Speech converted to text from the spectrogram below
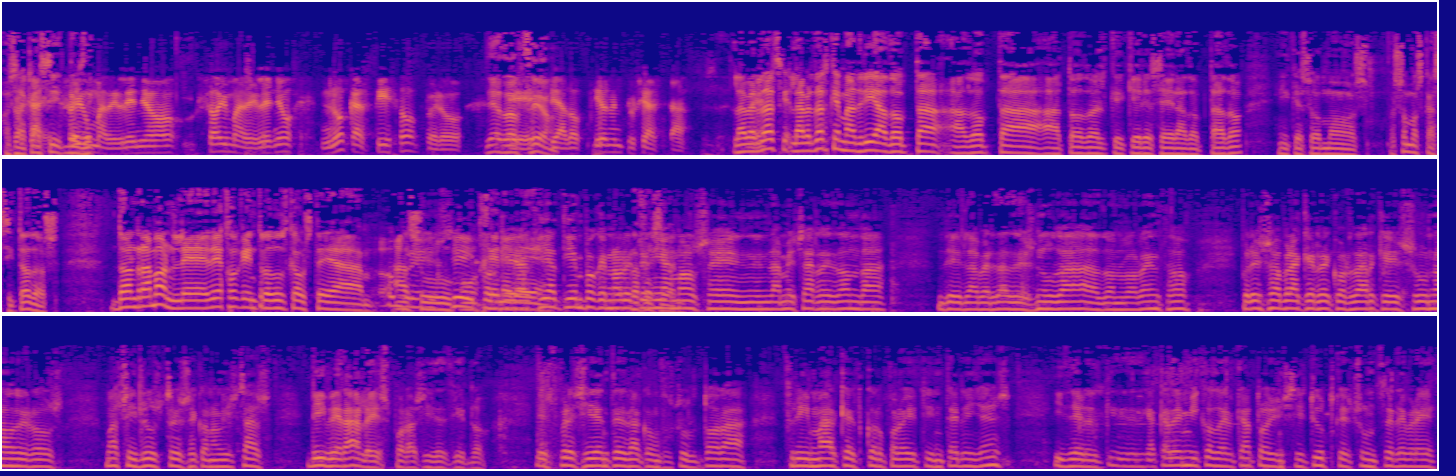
O sea, casi soy desde... un madrileño, soy madrileño, no castizo, pero De adopción. eh, de adopción entusiasta. La verdad es que la verdad es que Madrid adopta adopta a todo el que quiere ser adoptado y que somos pues somos casi todos. Don Ramón, le dejo que introduzca usted a, a Hombre, su sí, porque congénere hacía tiempo que no le profesión. teníamos en la mesa redonda de la verdad desnuda a don Lorenzo. Por eso habrá que recordar que es uno de los más ilustres economistas liberales, por así decirlo. Es presidente de la consultora Free Market Corporate Intelligence y del académico del Cato Institute, que es un célebre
